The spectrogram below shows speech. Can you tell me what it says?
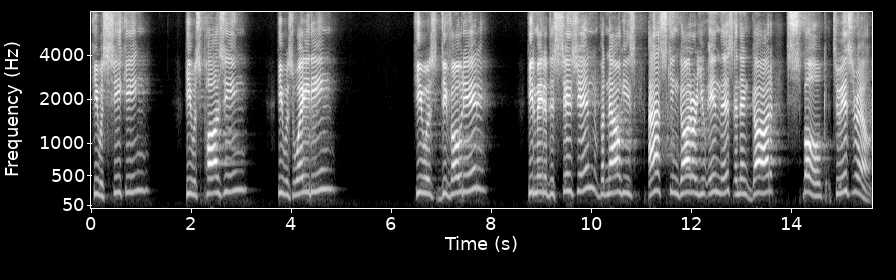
he was seeking, he was pausing, he was waiting. He was devoted. He'd made a decision, but now he's asking God, Are you in this? And then God spoke to Israel.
